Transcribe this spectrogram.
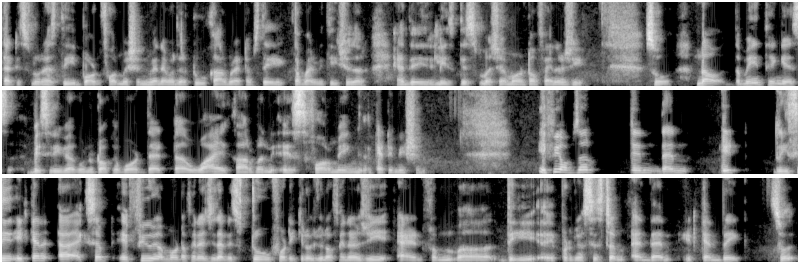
that is known as the bond formation. Whenever the two carbon atoms they combine with each other and they release this much amount of energy. So now the main thing is basically we are going to talk about that uh, why carbon is forming catenation. If we observe tin, then it can uh, accept a few amount of energy that is 240 kilojoule of energy and from uh, the particular system and then it can break. So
